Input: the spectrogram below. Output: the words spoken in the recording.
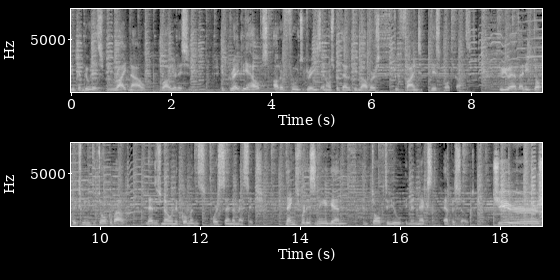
You can do this right now while you're listening. It greatly helps other food, drinks, and hospitality lovers to find this podcast. Do you have any topics we need to talk about? Let us know in the comments or send a message. Thanks for listening again and talk to you in the next episode. Cheers!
